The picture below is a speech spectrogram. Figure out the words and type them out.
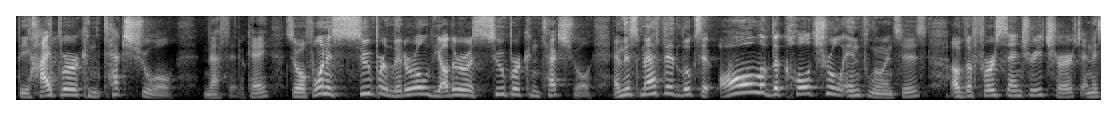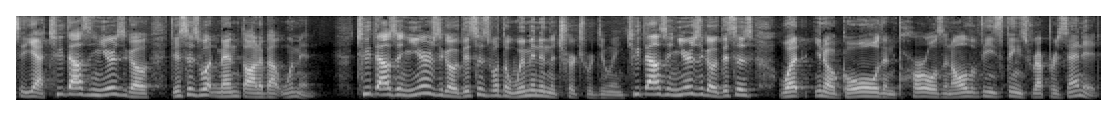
the hyper contextual method. Okay, so if one is super literal, the other is super contextual, and this method looks at all of the cultural influences of the first century church, and they say, yeah, 2,000 years ago, this is what men thought about women. 2,000 years ago, this is what the women in the church were doing. 2,000 years ago, this is what you know, gold and pearls and all of these things represented.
